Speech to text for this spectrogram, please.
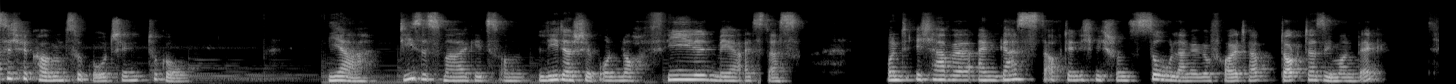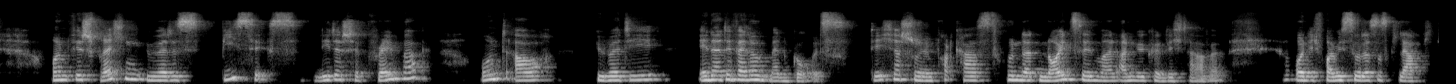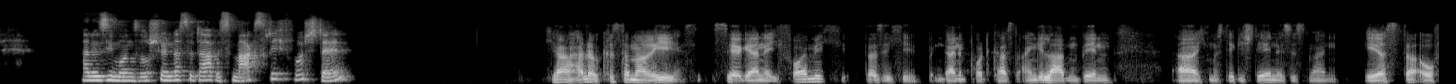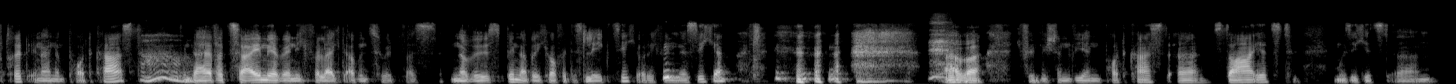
Herzlich willkommen zu Coaching to Go. Ja, dieses Mal geht es um Leadership und noch viel mehr als das. Und ich habe einen Gast, auf den ich mich schon so lange gefreut habe, Dr. Simon Beck. Und wir sprechen über das B6 Leadership Framework und auch über die Inner Development Goals, die ich ja schon im Podcast 119 mal angekündigt habe. Und ich freue mich so, dass es klappt. Hallo Simon, so schön, dass du da bist. Magst du dich vorstellen? Ja, hallo Christa Marie, sehr gerne. Ich freue mich, dass ich in deinem Podcast eingeladen bin. Äh, ich muss dir gestehen, es ist mein erster Auftritt in einem Podcast. Ah. Von daher verzeih mir, wenn ich vielleicht ab und zu etwas nervös bin, aber ich hoffe, das legt sich oder ich bin mir sicher. aber ich fühle mich schon wie ein Podcast-Star jetzt. Muss ich jetzt ähm,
